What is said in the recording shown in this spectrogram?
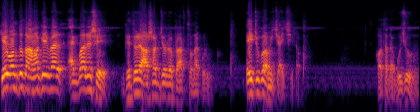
কেউ অন্তত আমাকে এবার একবার এসে ভেতরে আসার জন্য প্রার্থনা করুক। এইটুকু আমি চাইছিলাম। কথাটা বুঝুন,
